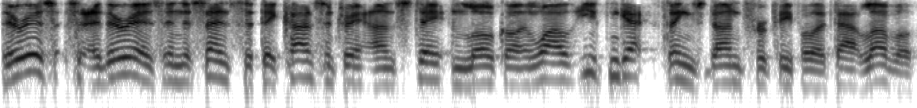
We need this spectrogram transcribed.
There is, there is, in the sense that they concentrate on state and local. And while you can get things done for people at that level,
